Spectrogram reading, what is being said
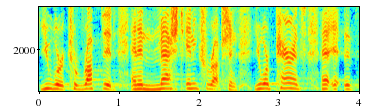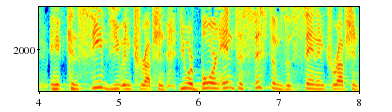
You were corrupted and enmeshed in corruption. Your parents uh, uh, uh, conceived you in corruption. You were born into systems of sin and corruption.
